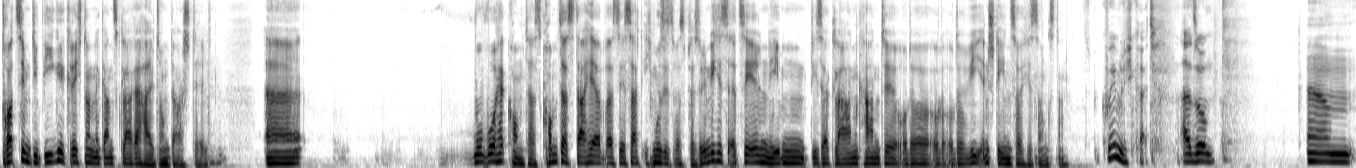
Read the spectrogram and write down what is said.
trotzdem die Biege kriegt und eine ganz klare Haltung darstellt. Äh, wo, woher kommt das? Kommt das daher, was ihr sagt, ich muss jetzt was Persönliches erzählen, neben dieser klaren Kante oder, oder, oder wie entstehen solche Songs dann? Bequemlichkeit. Also, ähm,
